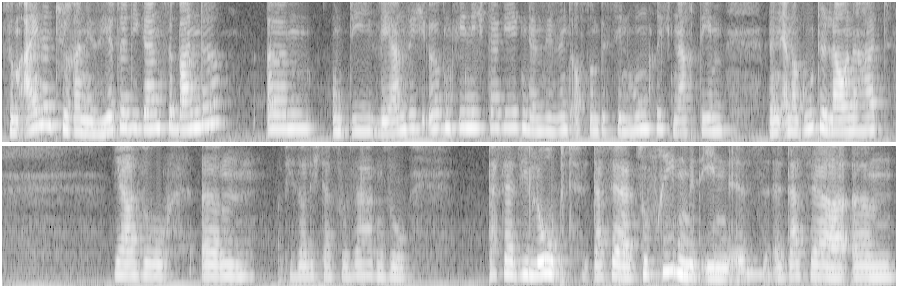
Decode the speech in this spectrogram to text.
zum einen tyrannisiert er die ganze Bande, ähm, und die wehren sich irgendwie nicht dagegen, denn sie sind auch so ein bisschen hungrig nach dem, wenn er mal gute Laune hat, ja, so, ähm, wie soll ich dazu sagen, so, dass er sie lobt, dass er zufrieden mit ihnen ist, mhm. dass er ähm,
